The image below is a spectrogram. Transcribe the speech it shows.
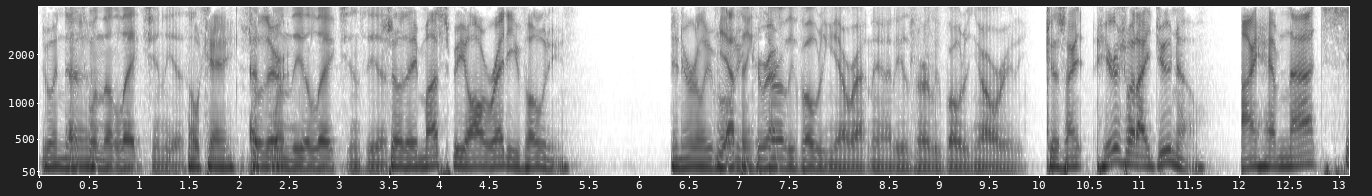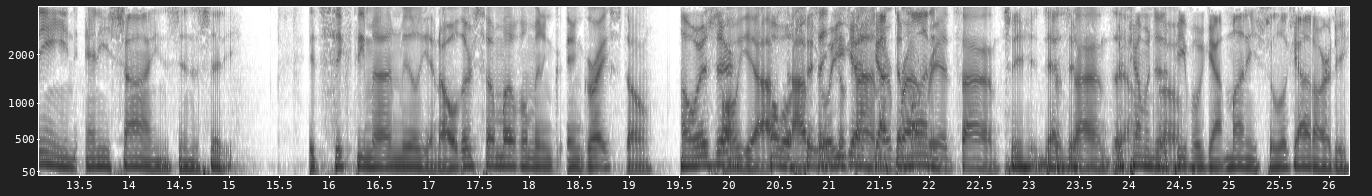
when the That's when the election is. Okay, so that's when the elections is. so they must be already voting in early voting. yeah, I think correct? it's early voting. Yeah, right now it is early voting already. Because I here's what I do know: I have not seen any signs in the city. It's sixty nine million. Oh, there's some of them in in Greystone. Oh, is there? Oh yeah, I've, oh, well, I've see, seen well, some you guys signs. got the bright money. red signs. See, that, the they're, signs they're out, coming to the people who got money. So look out, RD.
